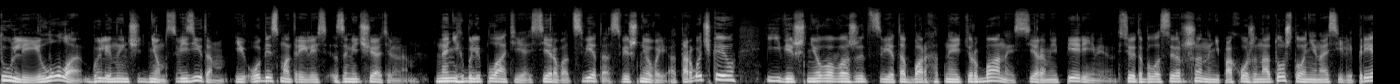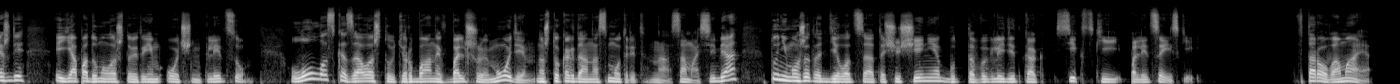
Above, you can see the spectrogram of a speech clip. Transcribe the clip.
Тулли и Лола были нынче днем с визитом, и обе смотрелись замечательно. На них были платья серого цвета с вишневой оторочкой и вишневого же цвета бархатные тюрбаны с серыми перьями. Все это было совершенно не похоже на то, что они носили прежде, и я подумала, что это им очень к лицу. Лола сказала, что тюрбаны в большой моде, но что когда она смотрит на сама себя, то не может отделаться от ощущения, будто выглядит как сикский полицейский. 2 мая.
